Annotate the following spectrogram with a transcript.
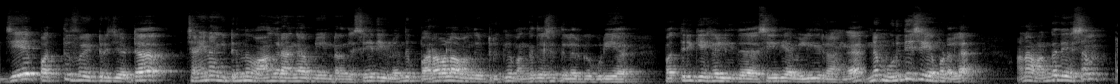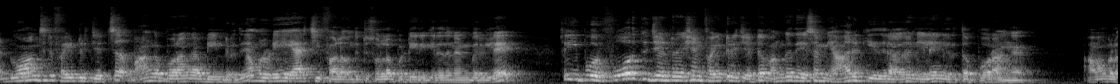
ஜே பத்து ஃபைட்டர் ஜெட்டை சைனா கிட்டேருந்து வாங்குறாங்க அப்படின்ற அந்த செய்திகள் வந்து பரவலாக வந்துட்டு இருக்கு வங்கதேசத்தில் இருக்கக்கூடிய பத்திரிகைகள் இதை செய்தியாக வெளியிடுறாங்க. இன்னும் உறுதி செய்யப்படலை. ஆனால் வங்கதேசம் அட்வான்ஸ்டு ஃபைட்டர் ஜெட்ஸை வாங்க போகிறாங்க அப்படின்றது அவங்களுடைய ஏர் சீஃபால் வந்துட்டு சொல்லப்பட்டு இருக்கிறது நண்பர்களே. ஸோ இப்போ ஒரு ஃபோர்த் ஜென்ரேஷன் ஃபைட்டர் ஜெட்டை வங்கதேசம் யாருக்கு எதிராக நிலைநிறுத்த போகிறாங்க அவங்கள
